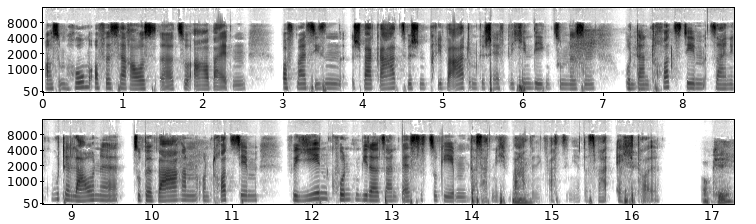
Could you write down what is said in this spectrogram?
aus dem Homeoffice heraus äh, zu arbeiten, oftmals diesen Spagat zwischen privat und geschäftlich hinlegen zu müssen und dann trotzdem seine gute Laune zu bewahren und trotzdem für jeden Kunden wieder sein Bestes zu geben, das hat mich mhm. wahnsinnig fasziniert. Das war echt toll. Okay.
